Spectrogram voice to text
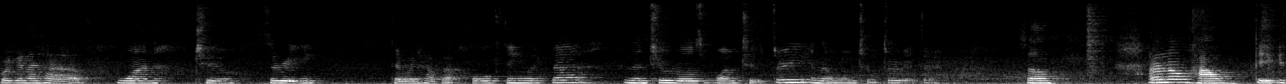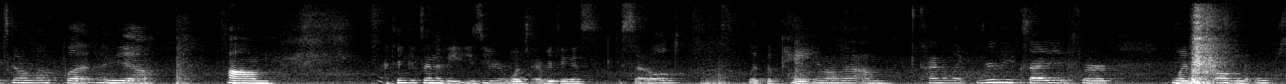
We're gonna have one, two, three. Then we're gonna have that whole thing like that. And then two rows, one, two, three, and then one, two, three right there. So I don't know how big it's gonna look, but yeah. Um I think it's gonna be easier once everything is settled with the paint and all that. I'm kind of like really excited for when it's all gonna oops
